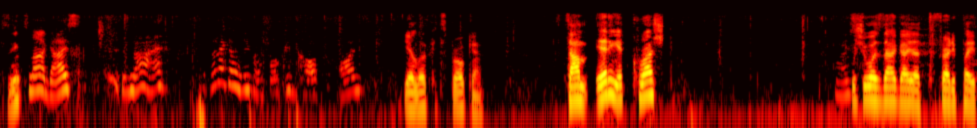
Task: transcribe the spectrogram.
See? it's not, guys. It's not. We're not gonna leave our fucking car on. Yeah, look, it's broken. Some idiot crushed, Guys. which was that guy that Freddy played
